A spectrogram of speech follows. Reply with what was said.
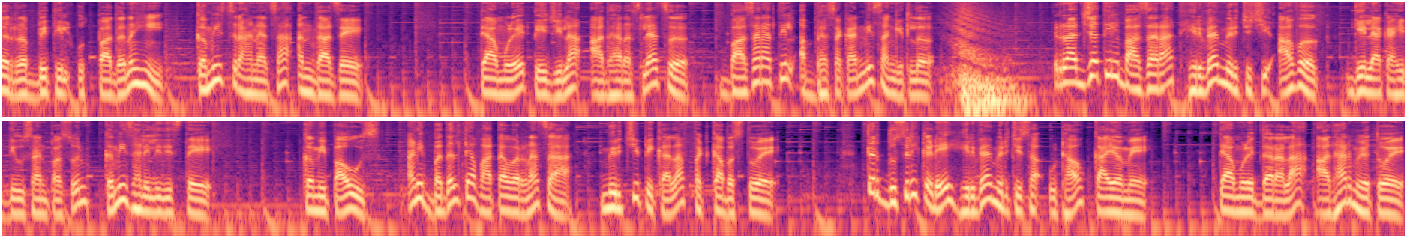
तर रब्बीतील उत्पादनही कमीच राहण्याचा अंदाज आहे. त्यामुळे तेजीला आधार असल्याचं बाजारातील अभ्यासकांनी सांगितलं. राज्यातील बाजारात हिरव्या मिरचीची आवक गेल्या काही दिवसांपासून कमी झालेली दिसते. कमी पाऊस आणि बदलत्या वातावरणाचा मिरची पिकाला फटका बसतोय. तर दुसरीकडे हिरव्या मिरचीचा उठाव कायम आहे. त्यामुळे दराला आधार मिळतोय.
